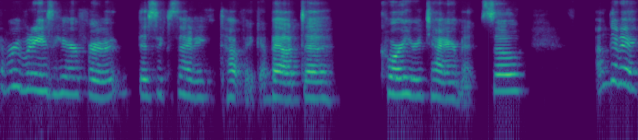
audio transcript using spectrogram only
everybody's here for this exciting topic about uh, Cori retirement. So I'm gonna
